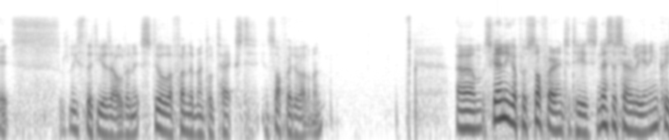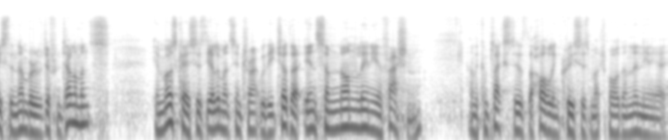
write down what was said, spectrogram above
it's at least 30 years old and it's still a fundamental text in software development. Um, scaling up of software entities necessarily an increase the number of different elements. In most cases, the elements interact with each other in some non-linear fashion, and the complexity of the whole increases much more than linear,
